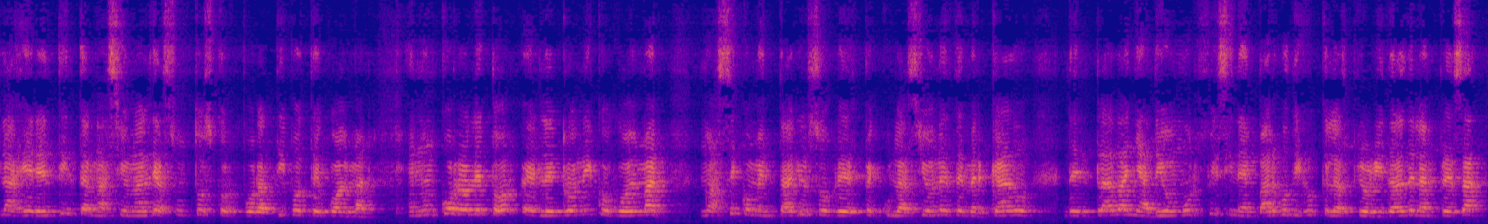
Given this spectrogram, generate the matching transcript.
la gerente internacional de asuntos corporativos de Walmart. En un correo electrónico, Walmart no hace comentarios sobre especulaciones de mercado. De entrada añadió Murphy, sin embargo, dijo que las prioridades de la empresa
